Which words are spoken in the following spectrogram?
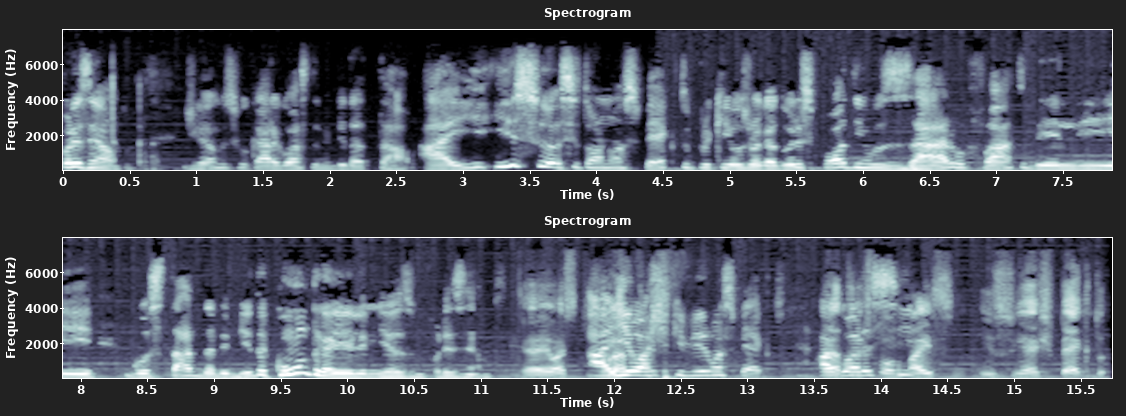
por exemplo... Digamos que o cara gosta da bebida tal. Aí isso se torna um aspecto porque os jogadores podem usar o fato dele gostar da bebida contra ele mesmo, por exemplo. É, eu Aí eu acho que vira um aspecto. Pra Agora, transformar se... isso, isso, em aspecto,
